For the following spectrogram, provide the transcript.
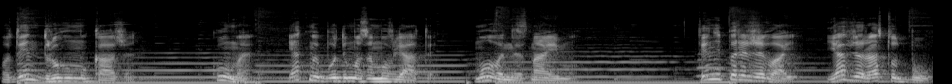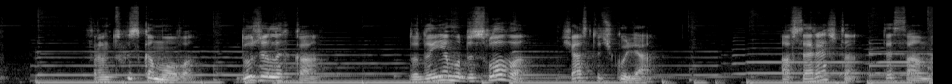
Один другому каже Куме, як ми будемо замовляти? Мови не знаємо. Ти не переживай, я вже раз тут був. Французька мова дуже легка. Додаємо до слова часточку ля. А все решта те саме.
